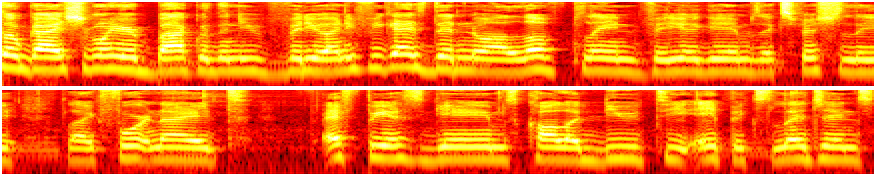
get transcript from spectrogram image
up guys, Shevon here back with a new video. And if you guys didn't know I love playing video games especially like Fortnite, FPS games, Call of Duty, Apex Legends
